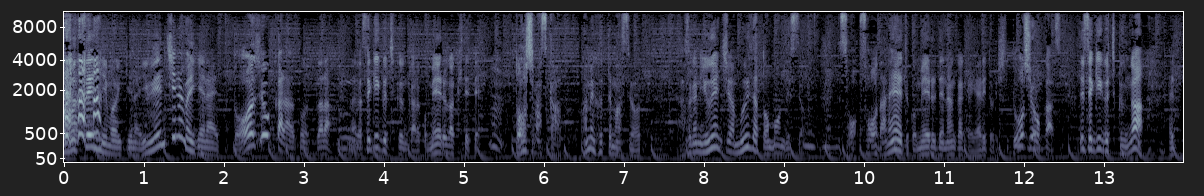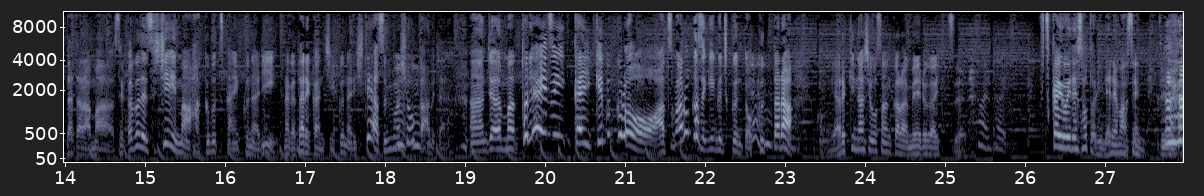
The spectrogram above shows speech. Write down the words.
動物園にも行けない。遊園地にも行けない。どうしようかなと思ったら、うん。なんか関口君からこうメールが来てて、うどうしますか？雨降ってますよさすがに遊園地は無理だと思うんですよ、そうそうだねってこうメールで何回かやり取りしてどうしようか。で関口君がえだったらまあせっかくですし、まあ、博物館行くなりなんか誰かん家行くなりして遊びましょうかみたいな。あじゃあ、まあ、とりあえず一回池袋集まろうか関口君って送ったら、このやる気なしおさんからメールが一通はいはい。二日酔いで外に出れませんっていう。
